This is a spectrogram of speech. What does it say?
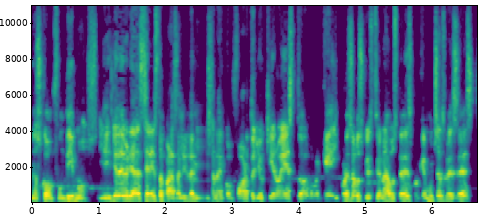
nos confundimos y yo debería hacer esto para salir de mi zona de confort, yo quiero esto, porque, y por eso los cuestionaba a ustedes, porque muchas veces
